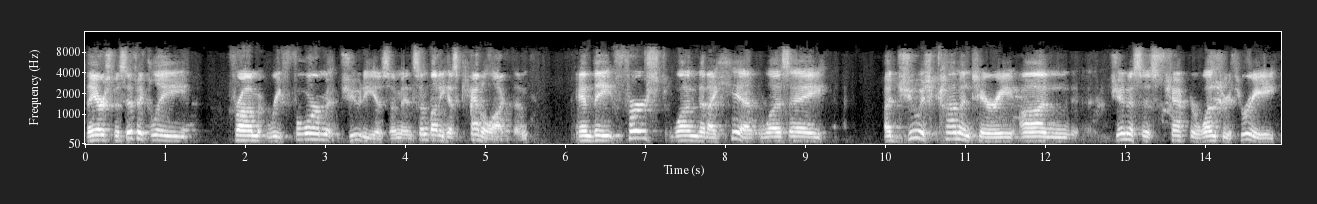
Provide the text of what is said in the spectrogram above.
They are specifically from Reform Judaism, and somebody has cataloged them. And the first one that I hit was a, a Jewish commentary on Genesis chapter 1 through 3.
